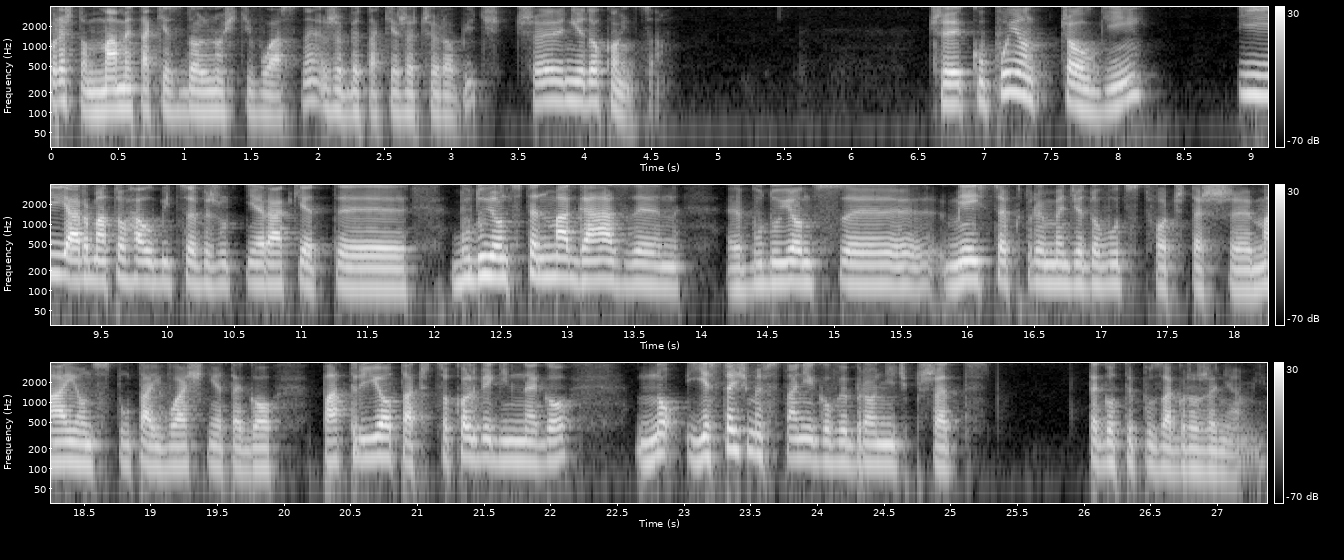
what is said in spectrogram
Zresztą mamy takie zdolności własne, żeby takie rzeczy robić, czy nie do końca? Czy kupując czołgi i armatochaubice, wyrzutnie rakiet, budując ten magazyn, budując y, miejsce, w którym będzie dowództwo, czy też y, mając tutaj właśnie tego patriota, czy cokolwiek innego, no jesteśmy w stanie go wybronić przed tego typu zagrożeniami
